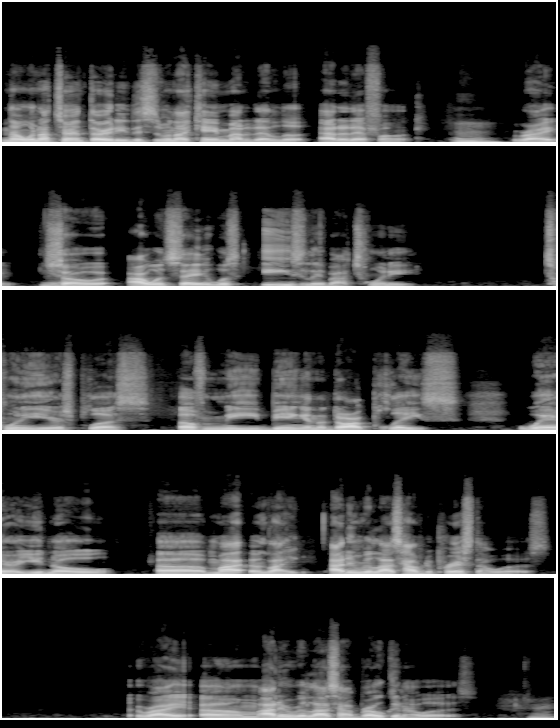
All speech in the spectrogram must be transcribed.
No, when I turned 30, this is when I came out of that look out of that funk. Mm. Right. Yeah. So I would say it was easily about 20, 20 years plus of me being in a dark place where, you know, uh my like I didn't realize how depressed I was. Right? Um, I didn't realize how broken I was. Right.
